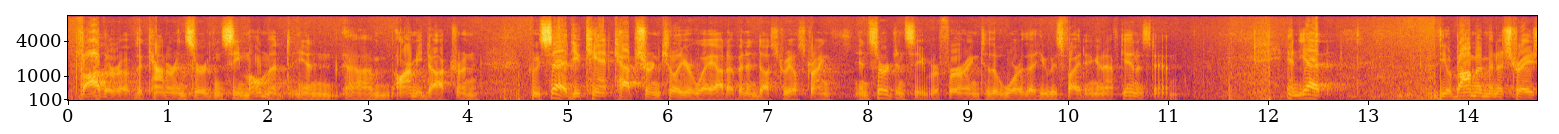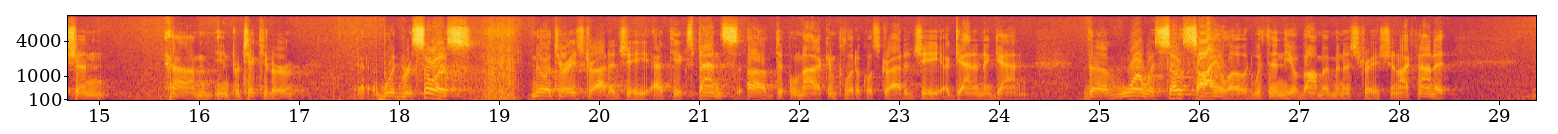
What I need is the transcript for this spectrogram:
father of the counterinsurgency moment in um, Army doctrine, who said you can't capture and kill your way out of an industrial strength insurgency, referring to the war that he was fighting in Afghanistan. And yet, the Obama administration, um, in particular, would resource military strategy at the expense of diplomatic and political strategy again and again. The war was so siloed within the Obama administration, I found it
